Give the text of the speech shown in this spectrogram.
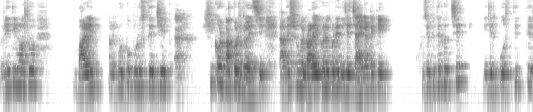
রীতিমতো বাড়ির মানে পূর্বপুরুষদের যে শিকড় বাকড় রয়েছে, তাদের সঙ্গে লড়াই করে করে নিজের জায়গাটাকে খুঁজে পেতে হচ্ছে, নিজের অস্তিত্বের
